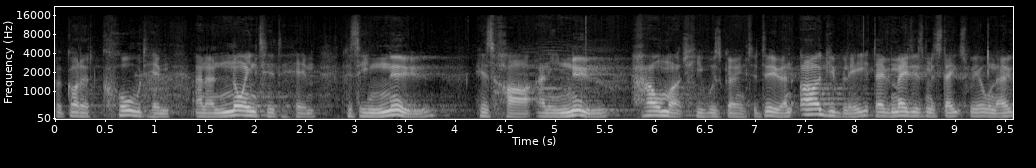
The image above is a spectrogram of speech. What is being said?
But God had called him and anointed him because he knew his heart and he knew how much he was going to do. And arguably, David made his mistakes, we all know,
